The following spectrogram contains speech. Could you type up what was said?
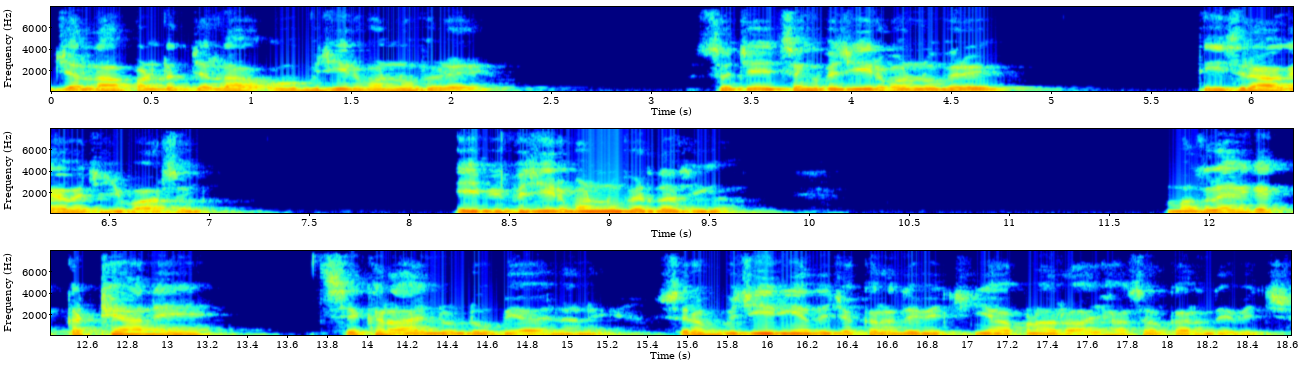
ਜੱਲਾ ਪੰਡਤ ਜੱਲਾ, ਉਹ ਵਜ਼ੀਰ ਬਣ ਨੂੰ ਫਿਰੇ, ਸੁਚੇਤ ਸਿੰਘ ਵਜ਼ੀਰ ਬਣ ਨੂੰ ਫਿਰੇ, ਤੀਸਰਾ ਆ ਗਿਆ ਵਿੱਚ ਜਵਾਹਰ ਸਿੰਘ। ਇਹ ਵੀ ਵਜ਼ੀਰ ਬਣ ਨੂੰ ਫਿਰਦਾ ਸੀਗਾ। ਮਤਲਬ ਹੈ ਕਿ ਇਕੱਠਿਆਂ ਨੇ ਸਿੱਖ ਰਾਜ ਨੂੰ ਡੋਬਿਆ ਇਹਨਾਂ ਨੇ, ਸਿਰਫ ਵਜ਼ੀਰੀਆਂ ਦੇ ਚੱਕਰਾਂ ਦੇ ਵਿੱਚ ਜਾਂ ਆਪਣਾ ਰਾਜ ਹਾਸਲ ਕਰਨ ਦੇ ਵਿੱਚ।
